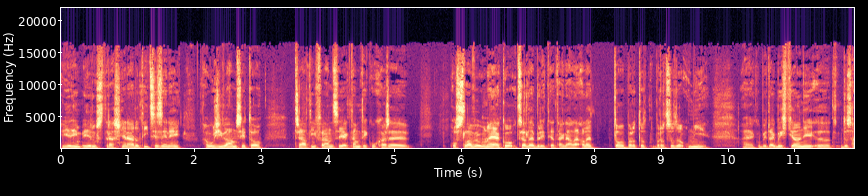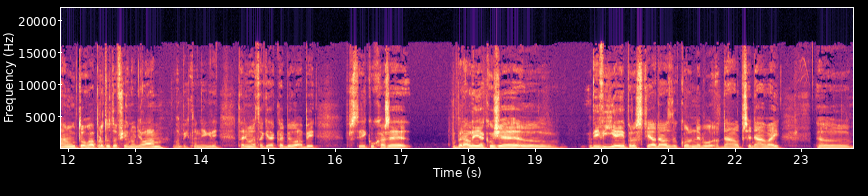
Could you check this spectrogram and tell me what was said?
jedu, jedu strašně rád do té ciziny a užívám si to, třeba té Francii, jak tam ty kuchaře oslavují, ne jako celebrity a tak dále, ale to, proto, proto to umí. A jakoby tak bych chtěl eh, dosáhnout toho a proto to všechno dělám, abych to někdy, tady u taky takhle bylo, aby prostě ty kuchaře brali jakože eh, vyvíjejí prostě a dál, nebo dál předávají eh,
